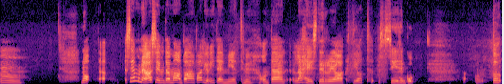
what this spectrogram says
Mm. No, äh, semmoinen asia, mitä mä oon pa- paljon itse miettinyt, on tämä läheisten reaktiot siihen, kun to-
